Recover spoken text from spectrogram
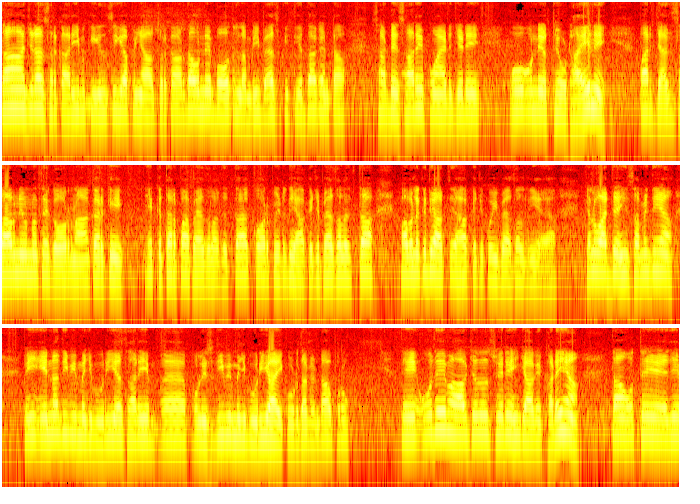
ਤਾਂ ਜਿਹੜਾ ਸਰਕਾਰੀ ਵਕੀਲ ਸੀਗਾ ਪੰਜਾਬ ਸਰਕਾਰ ਦਾ, ਉਹਨੇ ਬਹੁਤ ਲੰਬੀ ਬਹਿਸ ਕੀਤੀ, ਅੱਧਾ ਘੰਟਾ ਸਾਡੇ ਸਾਰੇ ਪੁਆਇੰਟ ਜਿਹੜੇ ਉਹ ਉਹਨੇ ਉੱਥੇ ਉਠਾਏ ਨੇ। ਪਰ ਜੱਜ ਸਾਹਿਬ ਨੇ ਉਹਨਾਂ ਤੇ ਗੌਰ ਨਾ ਕਰਕੇ ਇੱਕ ਤਰਫਾ ਫੈਸਲਾ ਦਿੱਤਾ ਕਾਰਪੋਰੇਟ ਦੇ ਹੱਕ 'ਚ ਫੈਸਲਾ ਦਿੱਤਾ ਪਬਲਿਕ ਦੇ ਹੱਥ, ਹੱਕ 'ਚ ਕੋਈ ਫੈਸਲਾ ਨਹੀਂ ਆਇਆ। ਚਲੋ ਅੱਜ ਅਸੀਂ ਸਮਝਦੇ ਹਾਂ ਵੀ ਇਹਨਾਂ ਦੀ ਵੀ ਮਜਬੂਰੀ ਆ, ਸਾਰੇ ਪੁਲਿਸ ਦੀ ਵੀ ਮਜਬੂਰੀ ਹਾਈ ਕੋਰਟ ਦਾ ਡੰਡਾ ਉੱਪਰੋਂ। ਤੇ ਉਹਦੇ ਮਾਪ ਜਦੋਂ ਸਵੇਰੇ ਅਸੀਂ ਜਾ ਕੇ ਖੜੇ ਆ ਤਾਂ ਉੱਥੇ ਅਜੇ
